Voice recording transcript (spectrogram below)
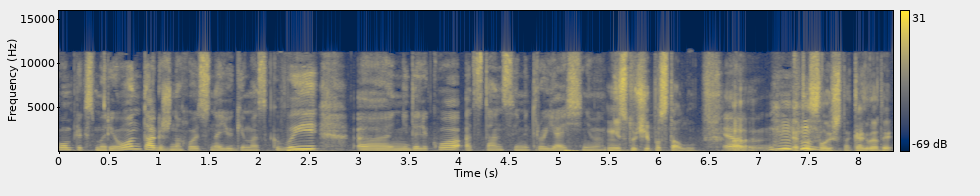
Комплекс Марион также находится на юге Москвы, э, недалеко от станции метро Ясенева. Не стучи по столу. Э, А, Это слышно, когда ты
